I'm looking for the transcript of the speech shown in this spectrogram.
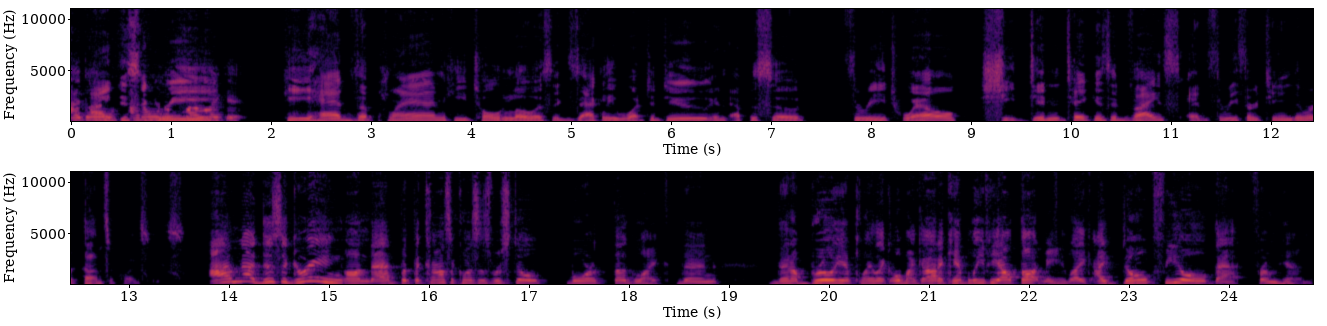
I don't. I, don't know if I like it. he had the plan. He told Lois exactly what to do in episode 312. She didn't take his advice, and 313 there were consequences. I'm not disagreeing on that, but the consequences were still more thug-like than than a brilliant play Like, oh my god, I can't believe he outthought me. Like, I don't feel that from him.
